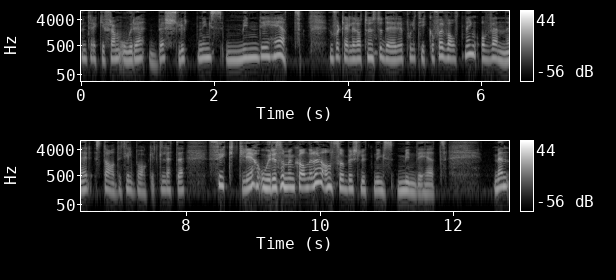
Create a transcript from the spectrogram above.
hun trekker fram ordet beslutningsmyndighet. Hun forteller at hun studerer politikk og forvaltning, og vender stadig tilbake til dette fryktelige ordet, som hun kaller det, altså beslutningsmyndighet. Men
